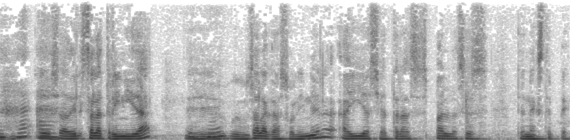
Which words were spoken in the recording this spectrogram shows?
Ajá, esa está la Trinidad, eh, está la gasolinera, ahí hacia atrás, espaldas es Tenextepec.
